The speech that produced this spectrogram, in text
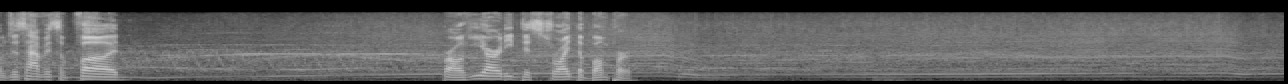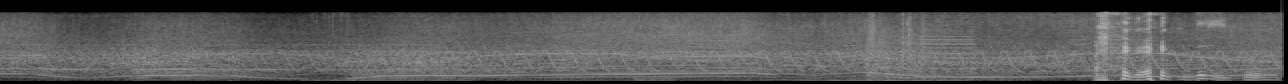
I'm just having some fun. Bro, he already destroyed the bumper. this is cool.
